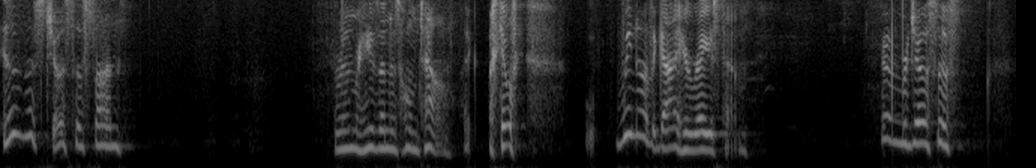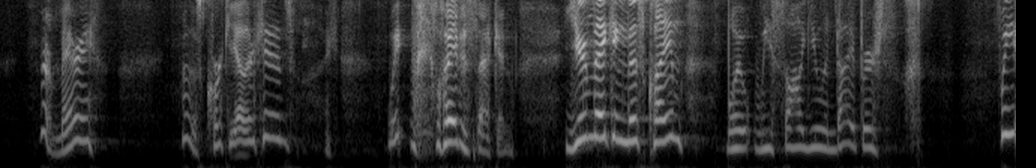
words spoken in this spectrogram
Isn't this Joseph's son? Remember, he's in his hometown. Like, we know the guy who raised him. Remember Joseph? Remember Mary? Remember those quirky other kids? Like, wait, wait a second. You're making this claim? Boy, we saw you in diapers. We,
